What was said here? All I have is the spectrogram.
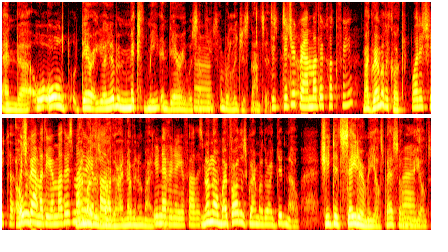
and uh, all, all dairy. You know, you never mixed meat and dairy with something, some religious nonsense. Mm. Did, did your grandmother cook for you? My grandmother cooked. What did she cook? Always- Which grandmother? Your mother's mother my mother's mother. I never knew my. You never knew your father's No, no. My father's grandmother, I did know. She did Seder meals, Passover Right. meals,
